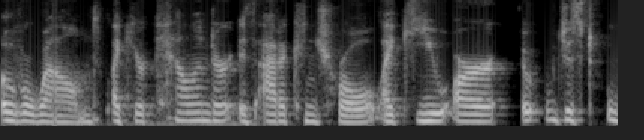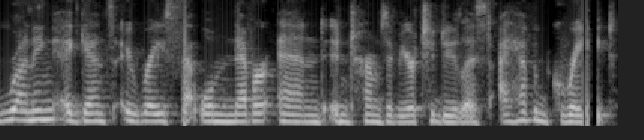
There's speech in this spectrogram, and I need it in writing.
overwhelmed, like your calendar is out of control, like you are just running against a race that will never end in terms of your to do list, I have great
